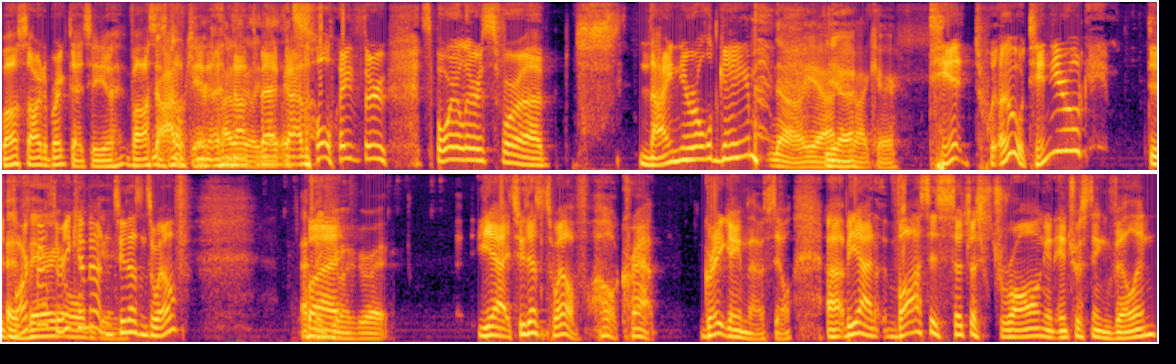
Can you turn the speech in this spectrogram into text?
Well, sorry to break that to you. Voss No, is I don't not, care. I don't not really the bad know. guy the whole way through. Spoilers for a nine-year-old game. No, yeah, I do not care. 10, tw- oh, 10-year-old game. Did A Far Cry 3 come old out in 2012? I but- think you might be right. Yeah, 2012. Oh crap. Great game though, still. Uh, but yeah, Voss is such a strong and interesting villain.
